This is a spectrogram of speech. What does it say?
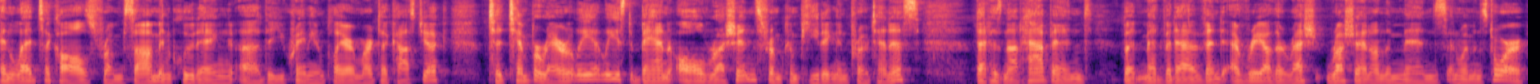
and led to calls from some, including uh, the Ukrainian player Marta Kostyuk, to temporarily at least ban all Russians from competing in pro tennis. That has not happened, but Medvedev and every other Rus- Russian on the men's and women's tour,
